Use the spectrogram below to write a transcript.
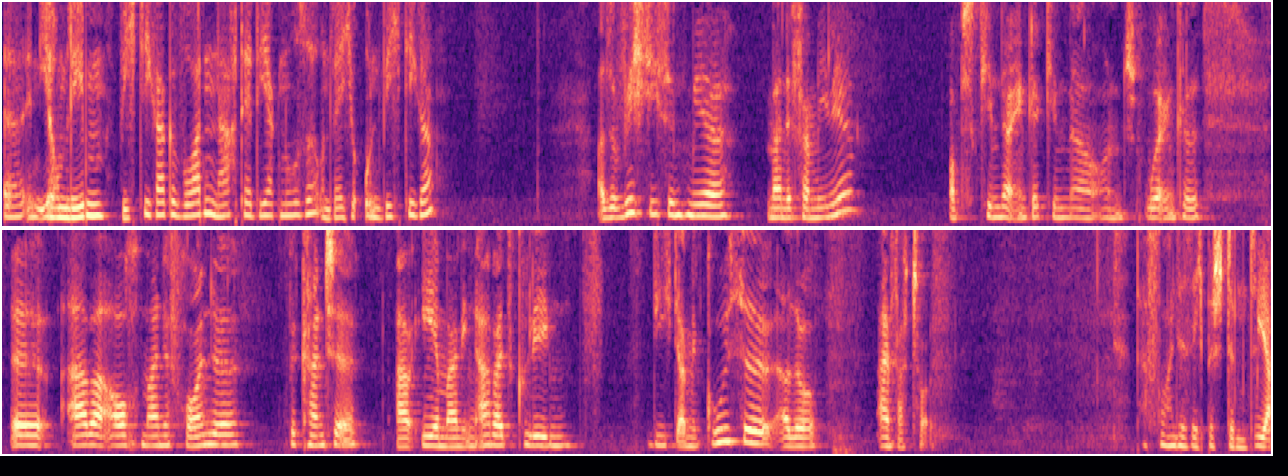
äh, in Ihrem Leben wichtiger geworden nach der Diagnose und welche unwichtiger? Also wichtig sind mir meine Familie, ob es Kinder, Enkelkinder und Urenkel, äh, aber auch meine Freunde, Bekannte, ehemaligen Arbeitskollegen, die ich damit grüße. Also einfach toll. Da freuen Sie sich bestimmt. Ja,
